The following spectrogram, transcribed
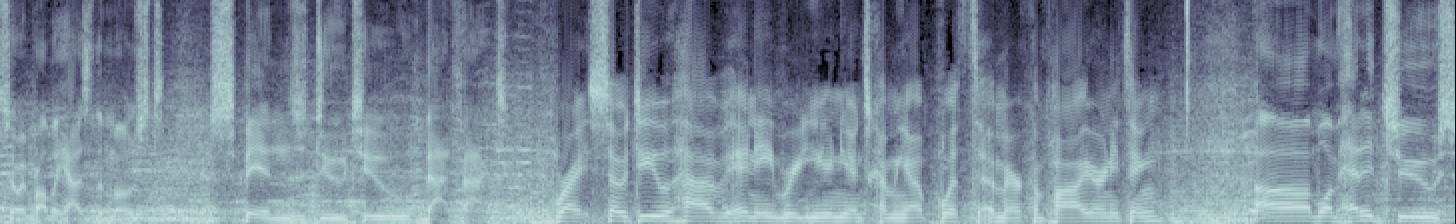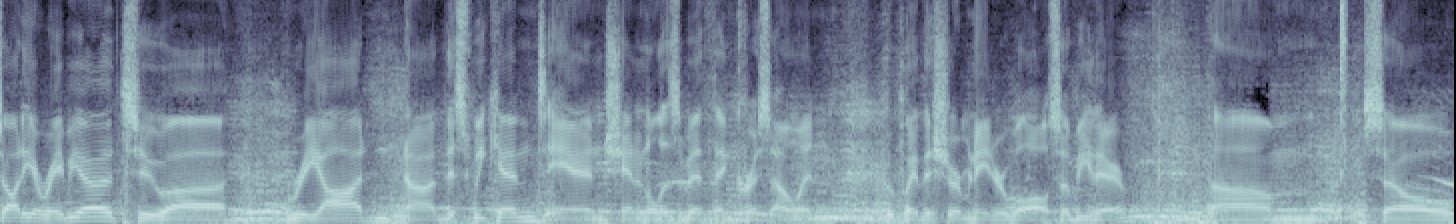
So it probably has the most spins due to that fact. Right. So, do you have any reunions coming up with American Pie or anything? Um, well, I'm headed to Saudi Arabia to uh, Riyadh uh, this weekend, and Shannon Elizabeth and Chris Owen, who play the Shermanator, will also be there. Um, so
